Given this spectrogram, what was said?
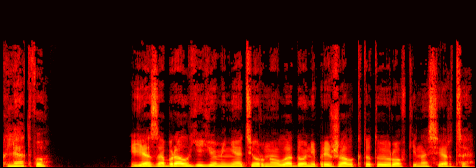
«Клятву?» Я забрал ее миниатюрную ладонь и прижал к татуировке на сердце.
